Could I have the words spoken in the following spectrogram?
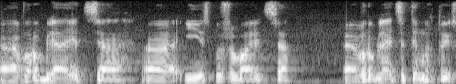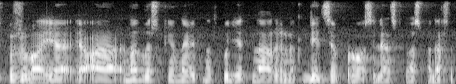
е, виробляється е, і споживається. Е, Виробляється тими, хто їх споживає, а надлишки навіть надходять на ринок. Йдеться про селянське господарство.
